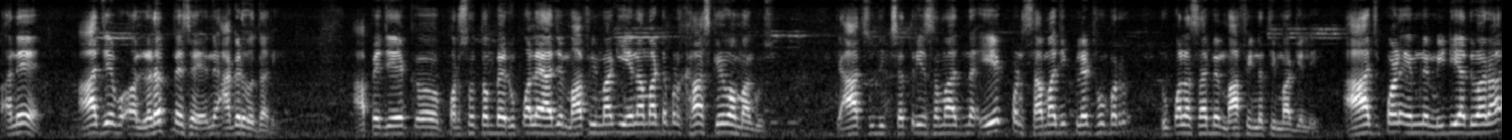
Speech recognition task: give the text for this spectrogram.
અને આ જે લડતને છે એને આગળ વધારી. આપે જે એક પરસોત્તમભાઈ રૂપાલાએ આજે માફી માંગી, એના માટે પણ ખાસ કહેવા માંગુ છું કે આજ સુધી ક્ષત્રિય સમાજના એક પણ સામાજિક પ્લેટફોર્મ પર રૂપાલા સાહેબે માફી નથી માગેલી. આજ પણ એમને મીડિયા દ્વારા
